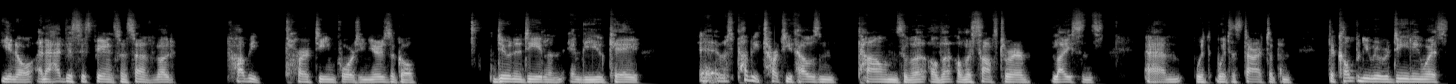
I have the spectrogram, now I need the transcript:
you know, and I had this experience myself about probably 13, 14 years ago, doing a deal in, in the UK. It was probably 30,000 pounds of a, of a, of a software license, um, with, with a startup. And the company we were dealing with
